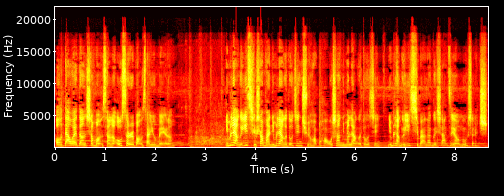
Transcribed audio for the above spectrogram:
哦，大外档上榜三了，欧 Sir 榜三又没了。你们两个一起上吧，你们两个都进群好不好？我想你们两个都进，你们两个一起把那个夏子羊弄下去。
